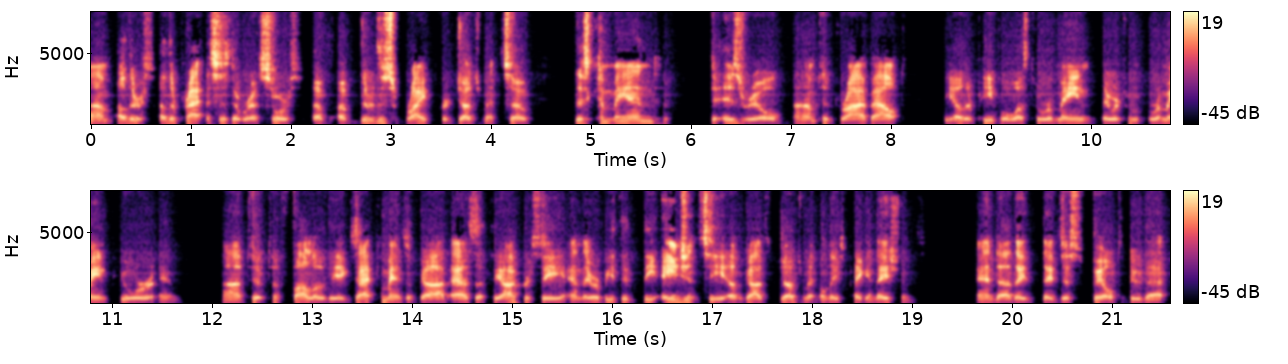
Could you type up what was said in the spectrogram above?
um, others, other practices that were a source of, of this right for judgment. So this command to Israel um, to drive out the other people was to remain they were to remain pure and uh, to, to follow the exact commands of God as a theocracy, and they would be the, the agency of God's judgment on these pagan nations. And uh, they they just failed to do that.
